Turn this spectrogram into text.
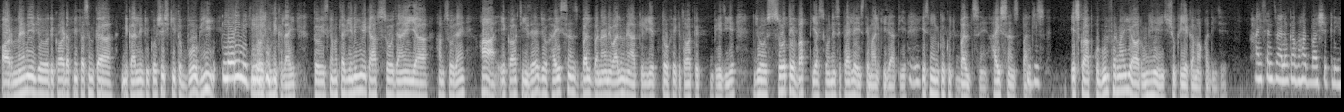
اور میں نے جو ریکارڈ اپنی پسند کا نکالنے کی کوشش کی تو وہ بھی لوری نکلی۔ لوری نکل آئی تو اس کا مطلب یہ نہیں ہے کہ آپ سو جائیں یا ہم سو جائیں ہاں ایک اور چیز ہے جو ہائسنس بلب بنانے والوں نے آپ کے لیے تحفے کے طور پہ بھیجی ہے جو سوتے وقت یا سونے سے پہلے استعمال کی جاتی ہے۔ جی۔ اس میں ان کے کچھ بلبس ہیں ہائسنس جی۔ بلبس اس کو آپ قبول فرمائیے اور انہیں شکریہ کا موقع دیجیے۔ ہائی سنس والوں کا بہت بہت شکریہ۔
